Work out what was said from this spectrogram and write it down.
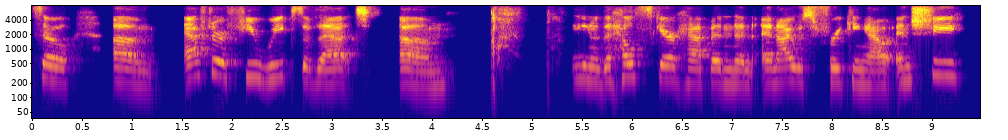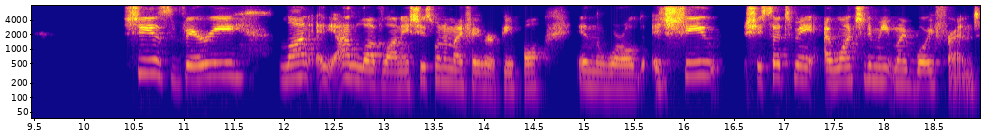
So um, after a few weeks of that, um, you know, the health scare happened, and and I was freaking out. And she, she is very Lonnie. I love Lonnie. She's one of my favorite people in the world. And she she said to me, "I want you to meet my boyfriend."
